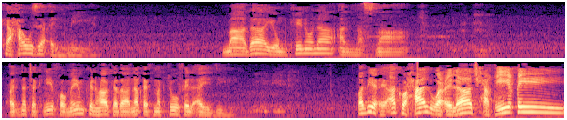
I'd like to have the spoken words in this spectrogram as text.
كحوزة علمية ماذا يمكننا أن نصنع؟ عندنا تكليف وما يمكن هكذا نقف مكتوف الأيدي. طبيعي أكو حل وعلاج حقيقي.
